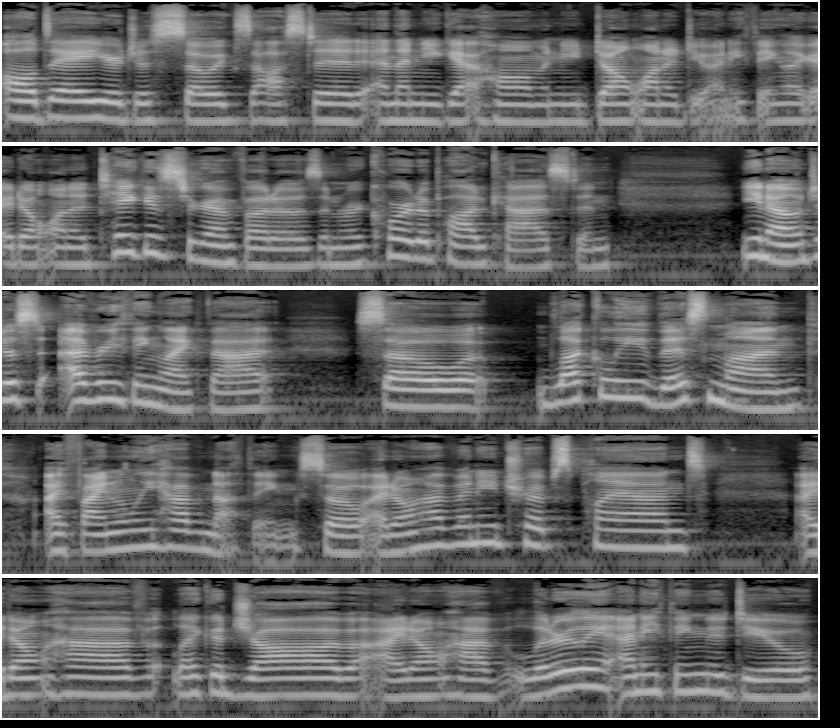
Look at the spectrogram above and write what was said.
all day you're just so exhausted and then you get home and you don't want to do anything. Like i don't want to take instagram photos and record a podcast and you know just everything like that. So luckily this month i finally have nothing. So i don't have any trips planned. I don't have like a job. I don't have literally anything to do.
